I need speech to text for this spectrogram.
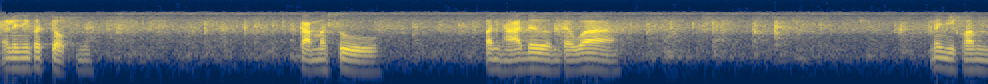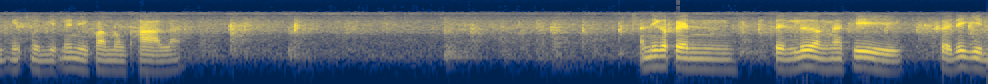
อะไรนี้ก็จบนะกลับมาสู่ปัญหาเดิมแต่ว่า ไม่มีความหงุดหงิดไม่มีความรำคาญแล้ว อันนี้ก็เป็น เป็นเรื่องนะที่เคยได้ยิน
